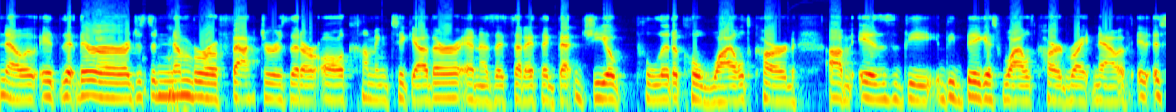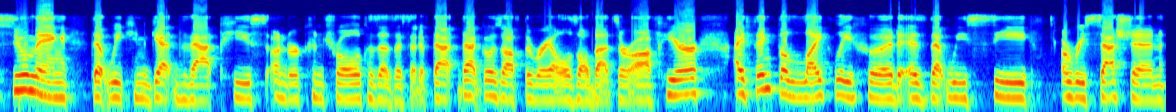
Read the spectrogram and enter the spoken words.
No, it, th- there are just a number of factors that are all coming together, and as I said, I think that geopolitical wild card um, is the the biggest wild card right now. If, assuming that we can get that piece under control, because as I said, if that that goes off the rails, all bets are off here. I think the likelihood is that we see a recession,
